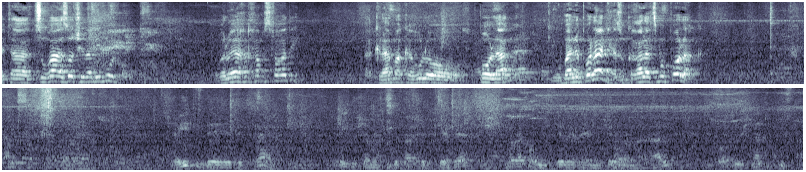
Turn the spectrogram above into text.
את הצורה הזאת של הלימוד. אבל הוא היה חכם ספרדי. רק למה קראו לו פולק? כי הוא בא לפולניה, אז הוא קרא לעצמו פולק. ראיתי בצפת, ראיתי שם מצבה של קבר, לא נכון, מקבר המהר"ל, הוא שנת קא.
